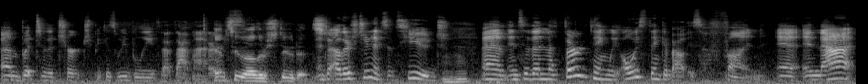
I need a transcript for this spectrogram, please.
um, but to the church because we believe that that matters. And to other students. And to other students, it's huge. Mm-hmm. Um, and so then the third thing we always think about is fun. And, and that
